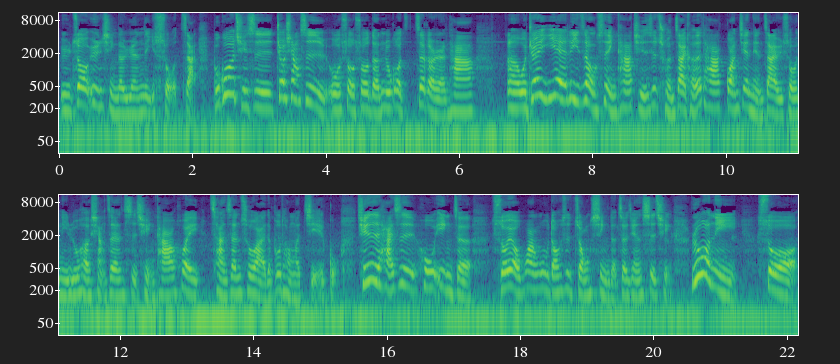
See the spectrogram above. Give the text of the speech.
宇宙运行的原理所在。不过，其实就像是我所说的，如果这个人他。呃，我觉得业力这种事情，它其实是存在，可是它关键点在于说你如何想这件事情，它会产生出来的不同的结果，其实还是呼应着所有万物都是中性的这件事情。如果你所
